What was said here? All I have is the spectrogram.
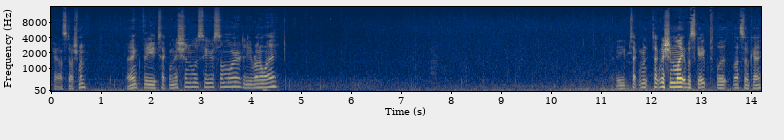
Okay, that's Dushman. I think the technician was here somewhere. Did he run away? The techn technician might have escaped, but that's okay.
